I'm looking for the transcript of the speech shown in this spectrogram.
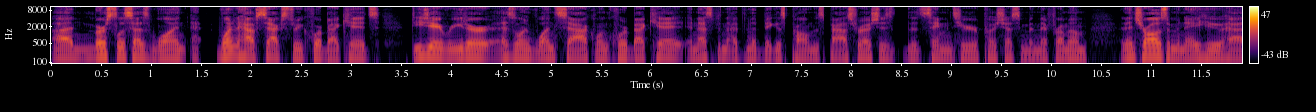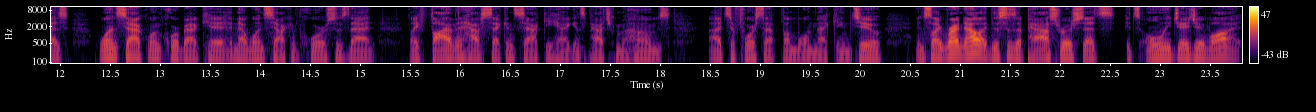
Uh, Mercilus has one one and a half sacks, three quarterback hits. DJ Reader has only one sack, one quarterback hit, and that's been I think the biggest problem this pass rush is the same interior push hasn't been there from him. And then Charles Omenihu has one sack, one quarterback hit, and that one sack, of course, was that like five and a half second sack he had against Patrick Mahomes uh, to force that fumble in that game too. And so like right now, like this is a pass rush that's it's only JJ Watt,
